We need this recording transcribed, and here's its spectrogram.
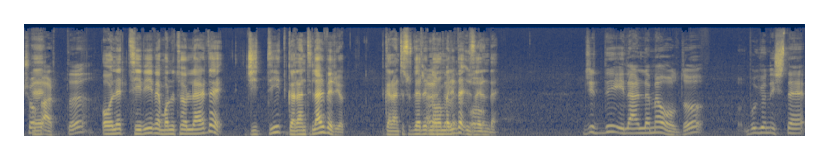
çok E, arttı. OLED TV ve monitörlerde ciddi garantiler veriyor. Garanti süreleri Evet, normali evet. de O- üzerinde. ciddi ilerleme oldu. Bugün işte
